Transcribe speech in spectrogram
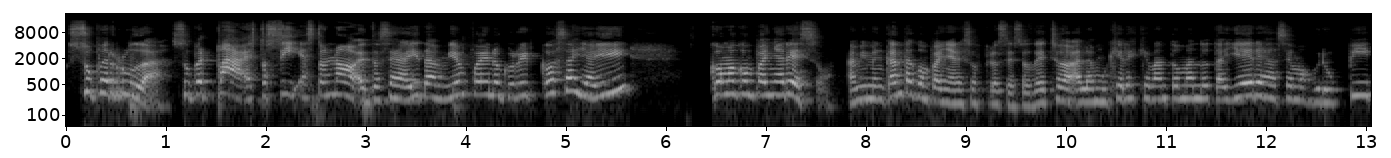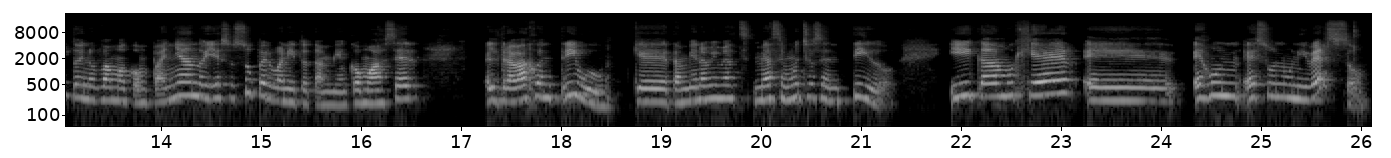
súper ruda, súper pa, esto sí, esto no. Entonces ahí también pueden ocurrir cosas y ahí, ¿cómo acompañar eso? A mí me encanta acompañar esos procesos. De hecho, a las mujeres que van tomando talleres hacemos grupitos y nos vamos acompañando y eso es súper bonito también, como hacer el trabajo en tribu, que también a mí me, hace mucho sentido. Y cada mujer eh, es, un, es un universo,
